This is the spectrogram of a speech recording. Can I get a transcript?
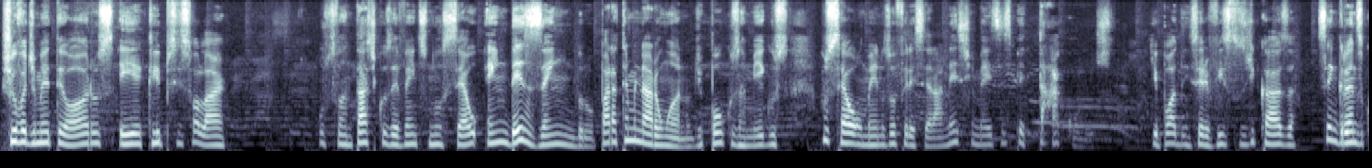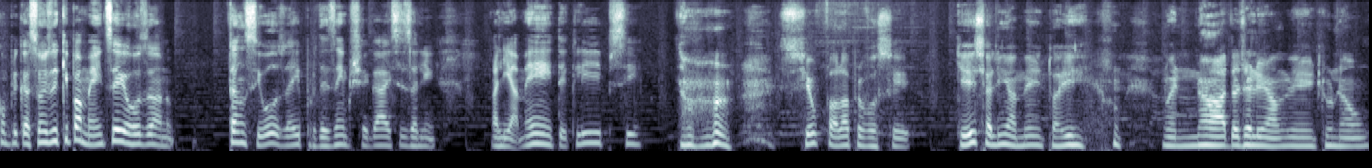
Chuva de meteoros e eclipse solar. Os fantásticos eventos no céu em dezembro. Para terminar um ano de poucos amigos, o céu ao menos oferecerá neste mês espetáculos que podem ser vistos de casa, sem grandes complicações e equipamentos. E aí, Rosano, tá ansioso aí por dezembro chegar esses ali alinhamento, eclipse? Se eu falar pra você que esse alinhamento aí não é nada de alinhamento, não.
